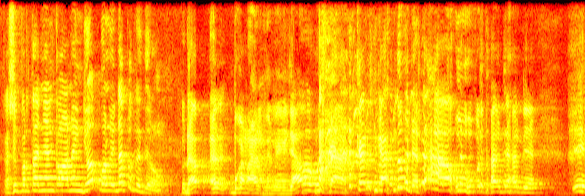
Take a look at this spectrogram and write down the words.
Kasih pertanyaan kalau ada yang jawab boleh dapat aja dong. Udah, eh, bukan Anda yang jawab, Ustaz. kan antum udah tahu pertanyaannya. Ih,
